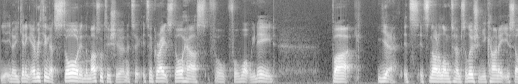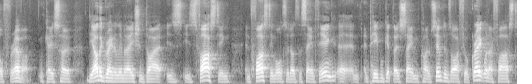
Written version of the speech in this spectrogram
you, you know you're getting everything that's stored in the muscle tissue and it's a, it's a great storehouse for, for what we need but yeah it's it's not a long-term solution you can't eat yourself forever okay so the other great elimination diet is is fasting, and fasting also does the same thing. And, and people get those same kind of symptoms. Oh, I feel great when I fast.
